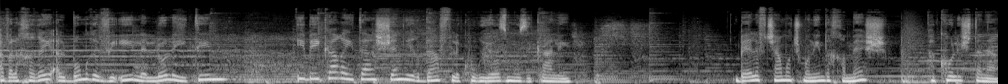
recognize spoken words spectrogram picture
אבל אחרי אלבום רביעי ללא להיטים, היא בעיקר הייתה שם נרדף לקוריוז מוזיקלי. ב-1985 הכל השתנה.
